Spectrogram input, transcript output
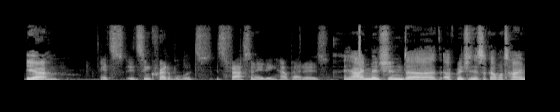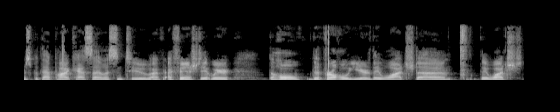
Yeah. Um, it's it's incredible. It's it's fascinating how bad it is. Yeah, I mentioned uh, I've mentioned this a couple times, but that podcast I listened to, I, I finished it where the whole the, for a whole year they watched uh, they watched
